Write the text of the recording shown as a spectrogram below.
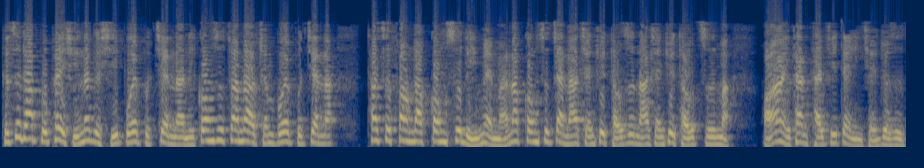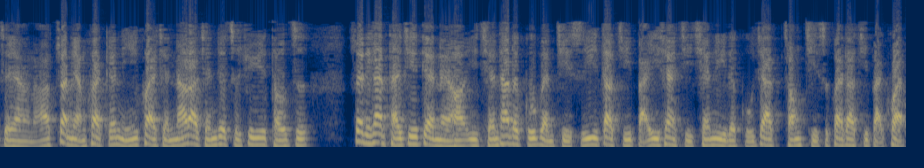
可是他不配息，那个息不会不见了，你公司赚到钱不会不见了，他是放到公司里面嘛，那公司再拿钱去投资，拿钱去投资嘛，好像你看台积电以前就是这样的啊，赚两块给你一块钱，拿到钱就持续去投资，所以你看台积电呢，哈，以前它的股本几十亿到几百亿，现在几千亿的股价从几十块到几百块。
